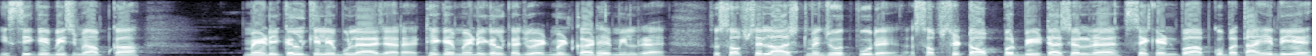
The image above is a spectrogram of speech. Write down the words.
इसी के बीच में आपका मेडिकल के लिए बुलाया जा रहा है। ठीक है, मेडिकल का जो एडमिट कार्ड है, मिल रहा है। तो सबसे लास्ट में जोधपुर है। सबसे टॉप पर बीटा चल रहा है। सेकेंड पर आपको बता ही दिए।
